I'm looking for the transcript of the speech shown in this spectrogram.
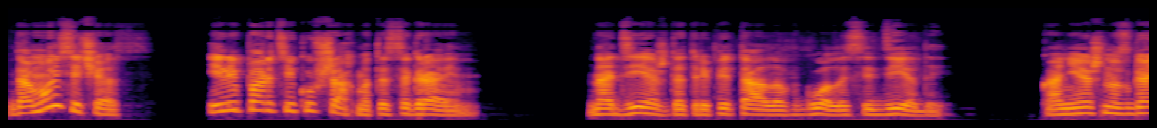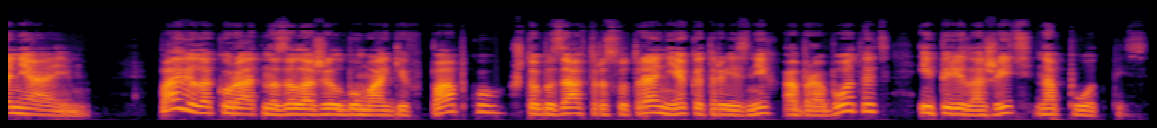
домой сейчас? Или партийку в шахматы сыграем?» Надежда трепетала в голосе деды. «Конечно, сгоняем. Павел аккуратно заложил бумаги в папку, чтобы завтра с утра некоторые из них обработать и переложить на подпись.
